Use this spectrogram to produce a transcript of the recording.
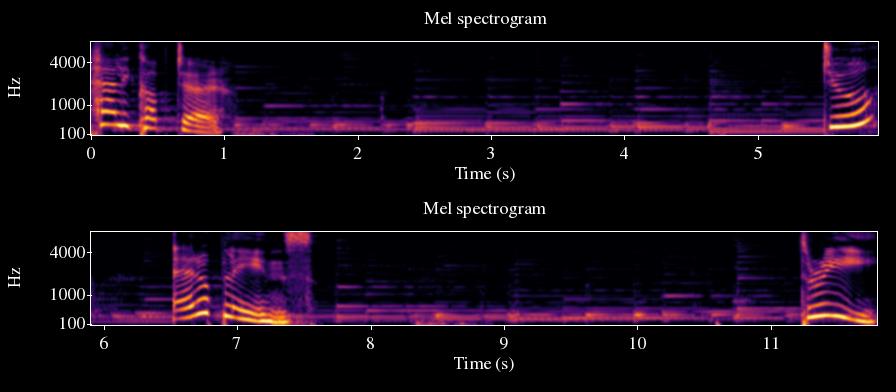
helicopter. 2 aeroplanes. 3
